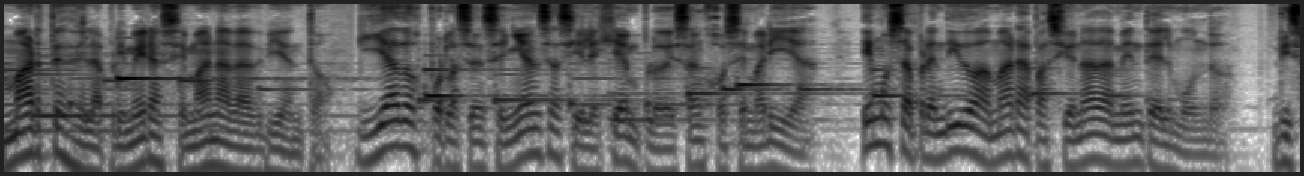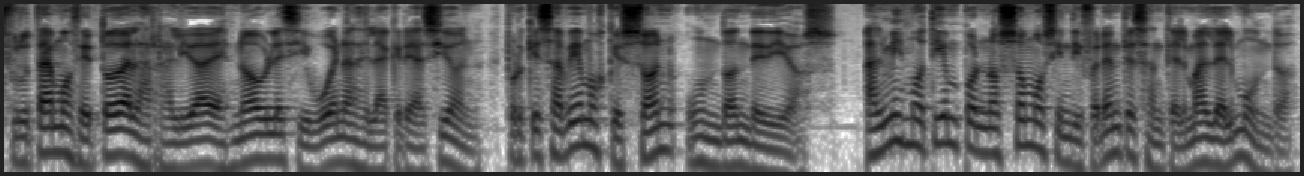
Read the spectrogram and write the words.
Martes de la primera semana de Adviento. Guiados por las enseñanzas y el ejemplo de San José María, hemos aprendido a amar apasionadamente el mundo. Disfrutamos de todas las realidades nobles y buenas de la creación, porque sabemos que son un don de Dios. Al mismo tiempo no somos indiferentes ante el mal del mundo,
